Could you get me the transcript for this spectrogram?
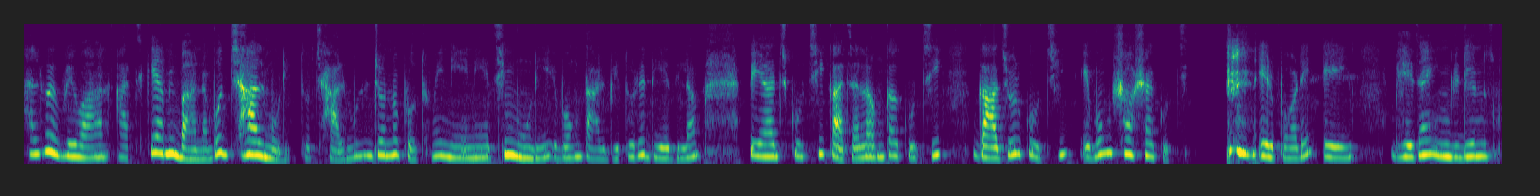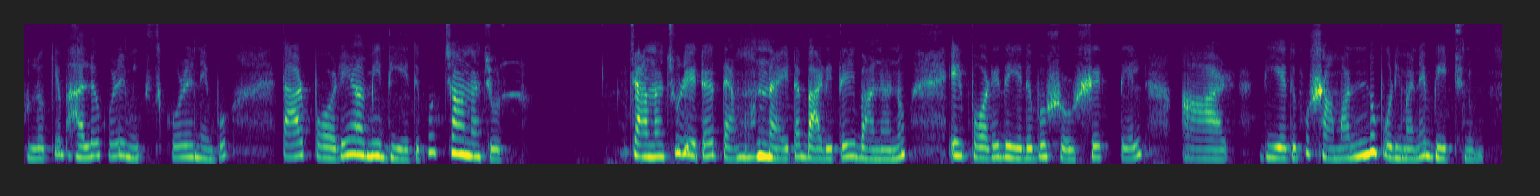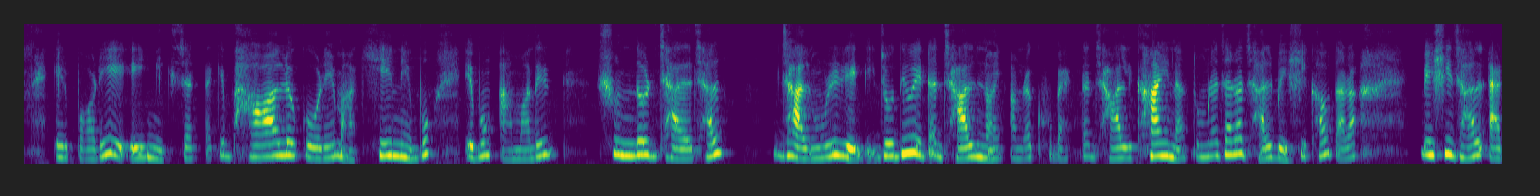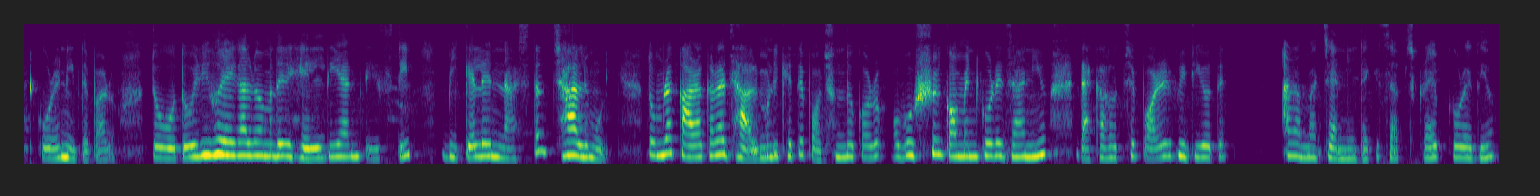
Hello everyone আজকে আমি বানাবো ঝালমুড়ি। তো ঝালমুড়ির জন্য প্রথমে নিয়ে নিয়েছি মুড়ি এবং তার ভিতরে দিয়ে দিলাম পেঁয়াজ কুচি, কাঁচা লঙ্কা কুচি, গাজর কুচি এবং শশা কুচি। এরপরে এই ভেজা ইনগ্রিডিয়েন্টসগুলোকে ভালো করে মিক্স করে নেব। তারপরে আমি দিয়ে দেবো চানাচুর। চানাচুর এটা তেমন না, এটা বাড়িতেই বানানো। এরপরে দিয়ে দেবো সর্ষের তেল আর দিয়ে দেবো সামান্য পরিমাণে বিট নুন। এরপরে এই মিক্সচারটাকে ভালো করে মাখিয়ে নেব এবং আমাদের সুন্দর ঝাল ঝাল ঝালমুড়ি রেডি। যদিও এটা ঝাল নয়, আমরা খুব একটা ঝাল খাই না। তোমরা যারা ঝাল বেশি খাও তারা বেশি ঝাল অ্যাড করে নিতে পারো। তো তৈরি হয়ে গেল আমাদের হেলদি অ্যান্ড টেস্টি বিকেলের নাস্তা, ঝালমুড়ি। তোমরা কারা কারা ঝালমুড়ি খেতে পছন্দ করো অবশ্যই কমেন্ট করে জানিও। দেখা হচ্ছে পরের ভিডিওতে আর আমার চ্যানেলটাকে সাবস্ক্রাইব করে দিও।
